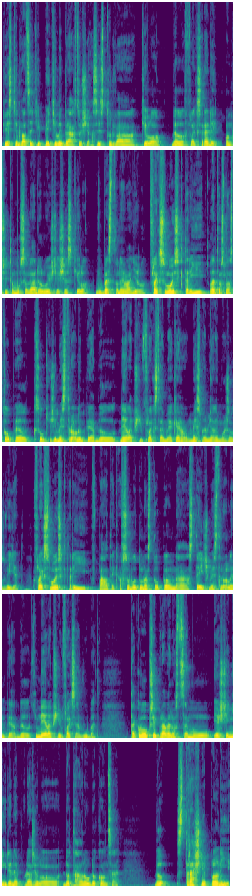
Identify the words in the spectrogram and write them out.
225 librách, což je asi 102 kg, byl Flex ready. On přitom musel dát dolů ještě 6 kg. Vůbec to nevadilo. Flex Lewis, který letos nastoupil k soutěži Mistr Olympia, byl nejlepším flexem, jakého my jsme měli možnost vidět. Flex Lewis, který v pátek a v sobotu nastoupil na stage Mr. Olympia, byl tím nejlepším flexem vůbec. Takovou připravenost se mu ještě nikdy nepodařilo dotáhnout do konce. Byl strašně plný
